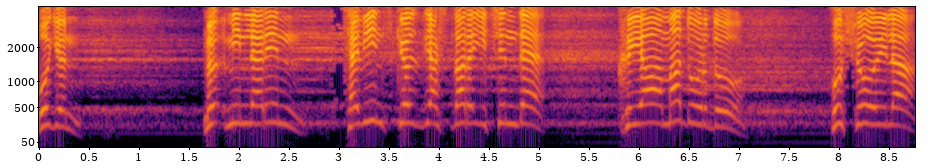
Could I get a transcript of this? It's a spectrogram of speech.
Bugün müminlerin sevinç gözyaşları içinde kıyama durdu, huşuyla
